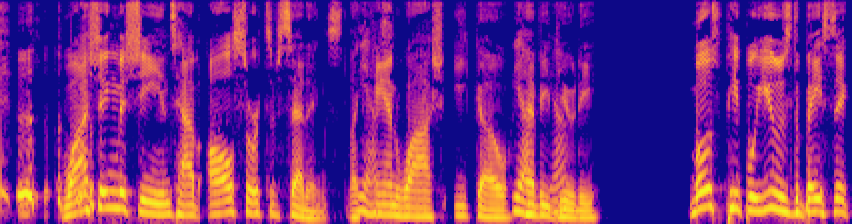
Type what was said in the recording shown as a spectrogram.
Washing machines have all sorts of settings, like Yes. hand wash, eco, Yeah, heavy yeah. duty. Most people use the basic,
